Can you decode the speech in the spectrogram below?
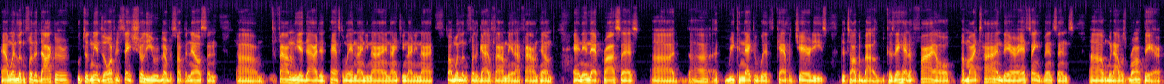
And I went looking for the doctor who took me into the orphanage, saying, Surely you remember something else. And um, found him. He had died, had passed away in 99, 1999. So I went looking for the guy who found me and I found him. And in that process, uh, uh, reconnected with Catholic Charities to talk about because they had a file of my time there at St. Vincent's uh, when I was brought there.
